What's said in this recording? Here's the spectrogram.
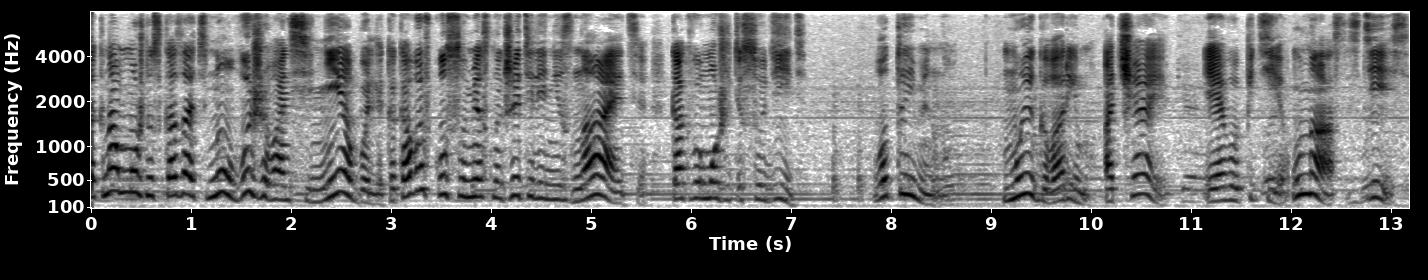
Так нам можно сказать, ну вы же в Анси не были, каковы вкусы у местных жителей не знаете, как вы можете судить? Вот именно. Мы говорим о чае и о его питье у нас, здесь,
